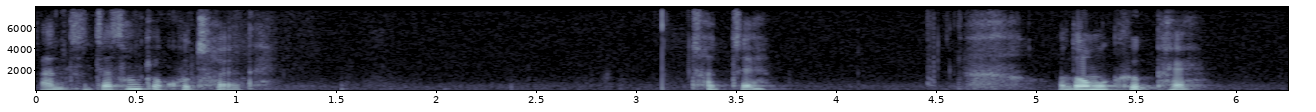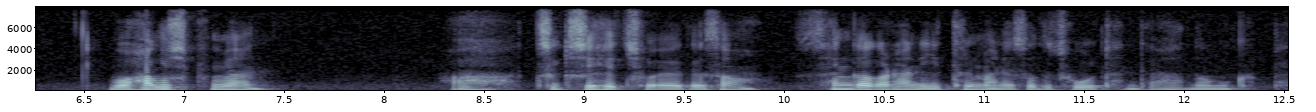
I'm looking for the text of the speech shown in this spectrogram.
난 진짜 성격 고쳐야 돼. 첫째, 너무 급해. 뭐 하고 싶으면 아 즉시 해치워야 돼서 생각을 한 이틀만 해서도 좋을 텐데 아 너무 급해.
